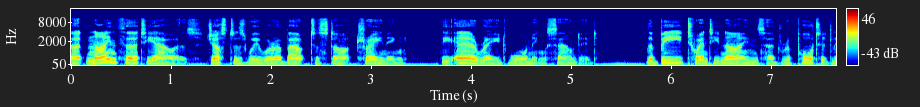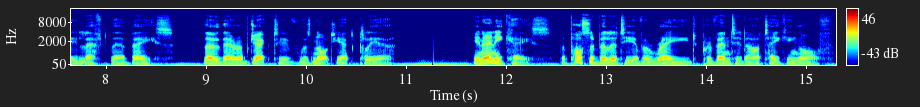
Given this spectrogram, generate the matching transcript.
At 9.30 hours, just as we were about to start training, the air raid warning sounded. The B-29s had reportedly left their base, though their objective was not yet clear. In any case, the possibility of a raid prevented our taking off.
